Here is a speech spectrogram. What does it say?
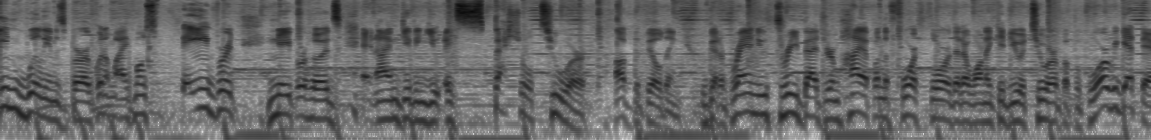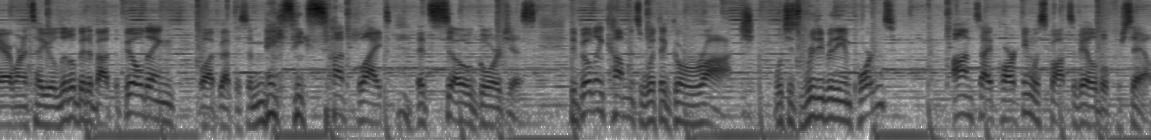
in Williamsburg, one of my most favorite neighborhoods, and I'm giving you a special tour of the building. We've got a brand new three bedroom high up on the fourth floor that I want to give you a tour. But before we get there, I want to tell you a little bit about the building. Well, I've got this amazing sunlight that's so gorgeous. The building comes with a garage, which is really, really important on-site parking with spots available for sale.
